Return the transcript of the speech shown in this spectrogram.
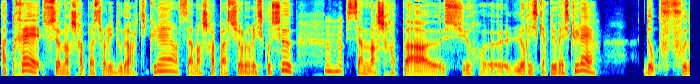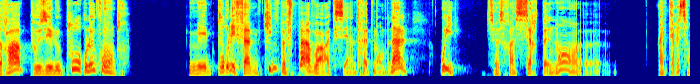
après, ça marchera pas sur les douleurs articulaires, ça marchera pas sur le risque osseux, mmh ça marchera pas euh, sur euh, le risque cardiovasculaire. Donc, faudra peser le pour, le contre. Mais pour les femmes qui ne peuvent pas avoir accès à un traitement hormonal, oui, ce sera certainement intéressant.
